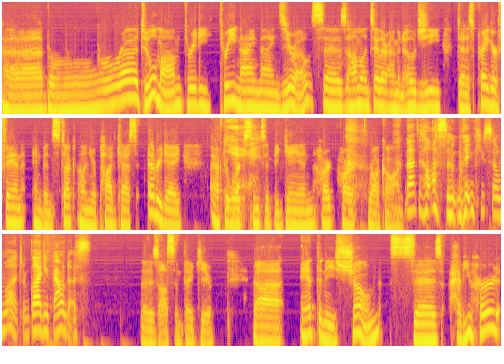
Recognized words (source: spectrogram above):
uh, Br- Tool Mom 3D 3990 says, Amala and Taylor, I'm an OG Dennis Prager fan and been stuck on your podcast every day after work Yeah. since it began. Heart, heart, rock on. That's awesome. Thank you so much. I'm glad you found us. That is awesome. Thank you. Uh, Anthony Schoen says, Have you heard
